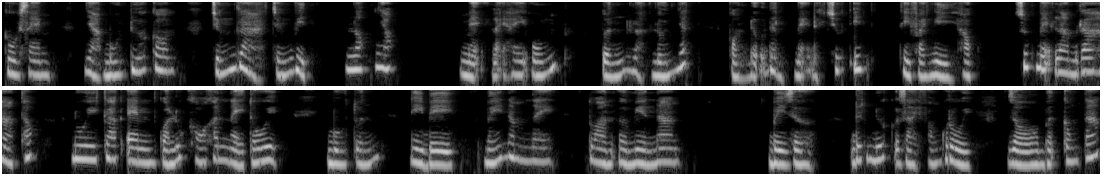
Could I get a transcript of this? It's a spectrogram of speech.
cô xem, nhà bốn đứa con, trứng gà, trứng vịt, lóc nhóc. Mẹ lại hay ốm, Tuấn là lớn nhất, còn đỡ đần mẹ được chút ít thì phải nghỉ học, giúp mẹ làm ra hạt thóc, nuôi các em qua lúc khó khăn này thôi. Bố Tuấn đi bề mấy năm nay toàn ở miền Nam. Bây giờ đất nước giải phóng rồi do bận công tác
